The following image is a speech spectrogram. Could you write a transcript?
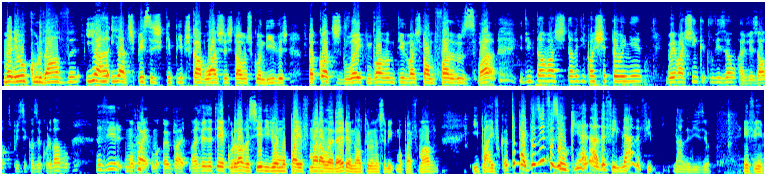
mano, eu acordava, ia, ia a despesas, tipo, ia buscar bolachas, estavam escondidas, pacotes de leite, me levava metido debaixo da almofada do sofá, e tipo, estava estava tipo às sete da manhã, bem baixinho com a televisão, às vezes alto, por isso é que eles acordavam, a ver, o meu pai, às vezes até acordava cedo e via o meu pai a fumar à lareira, na altura eu não sabia que o meu pai fumava, e pá, e ficava, teu pai, estás a fazer o quê? Ah, nada, filho, nada, filho, nada, diz eu. Enfim,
